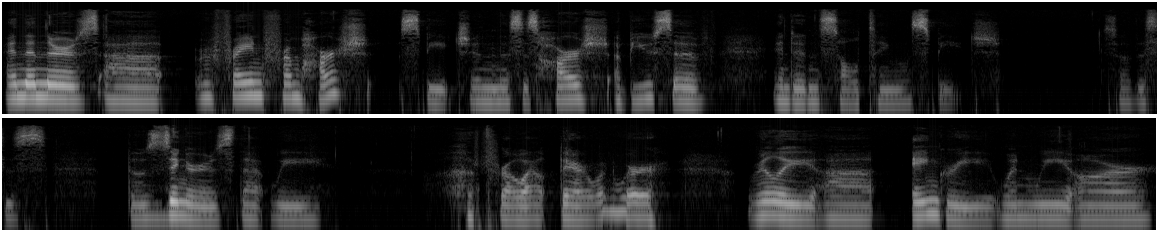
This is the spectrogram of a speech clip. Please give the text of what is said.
And then there's uh, refrain from harsh speech, and this is harsh, abusive, and insulting speech. So this is those zingers that we throw out there when we're really uh, angry, when we are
